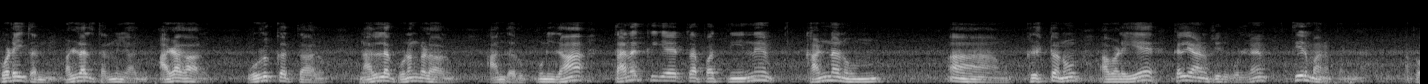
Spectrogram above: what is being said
கொடைத்தன்மை வள்ளல் தன்மையாலும் அழகாலும் ஒழுக்கத்தாலும் நல்ல குணங்களாலும் அந்த ருக்மிணி தான் தனக்கு ஏற்ற பத்னின்னு கண்ணனும் கிருஷ்ணனும் அவளையே கல்யாணம் செய்து கொள்ள தீர்மானம் பண்ணார். அப்போ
